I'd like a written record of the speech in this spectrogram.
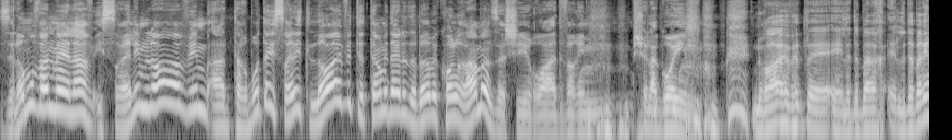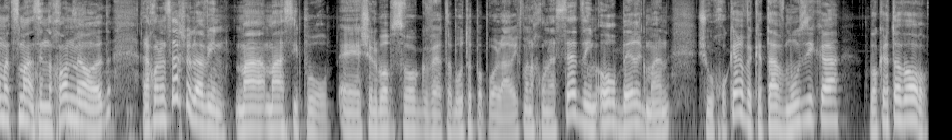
זה לא מובן מאליו. ישראלים לא אוהבים, התרבות הישראלית לא אוהבת יותר מדי לדבר בקול רם על זה שהיא רואה דברים של הגויים. נורא אוהבת אה, אה, לדבר, אה, לדבר עם עצמה, זה נכון מאוד. אנחנו ננסה עכשיו להבין מה, מה הסיפור אה, של בוב ספוג והתרבות הפופולרית, ואנחנו נעשה את זה עם אור ברגמן, שהוא חוקר וכתב מוזיקה. בוקר טוב, אור.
